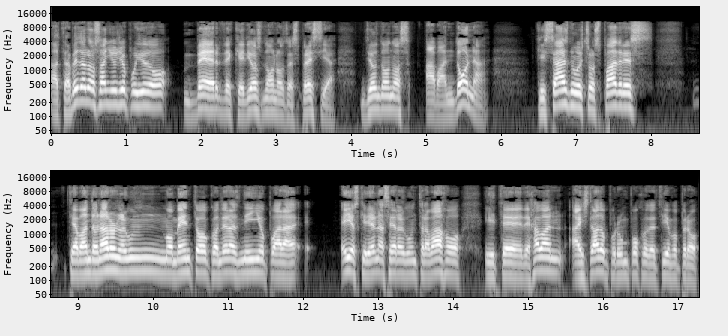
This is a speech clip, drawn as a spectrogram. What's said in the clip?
A través de los años yo he podido ver de que Dios no nos desprecia, Dios no nos abandona. Quizás nuestros padres te abandonaron en algún momento cuando eras niño para ellos querían hacer algún trabajo y te dejaban aislado por un poco de tiempo, pero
